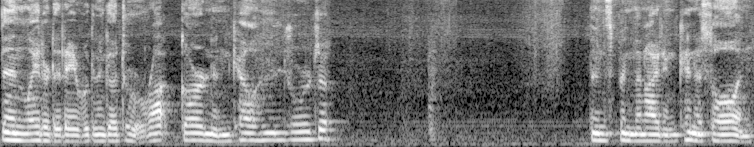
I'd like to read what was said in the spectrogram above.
Then later today we're gonna go to a rock garden in Calhoun, Georgia. Then spend the night in Kennesaw and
